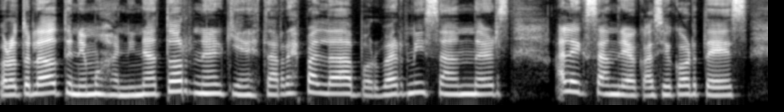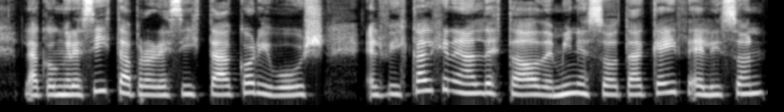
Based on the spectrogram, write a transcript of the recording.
Por otro lado, tenemos a Nina Turner, quien está respaldada por Bernie Sanders, Alexandria Ocasio Cortés, la congresista progresista Cory Bush, el fiscal general de Estado de Minnesota, Keith Ellison,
